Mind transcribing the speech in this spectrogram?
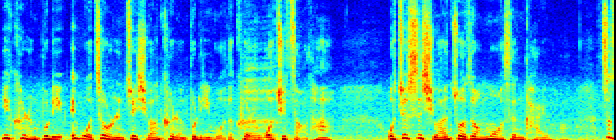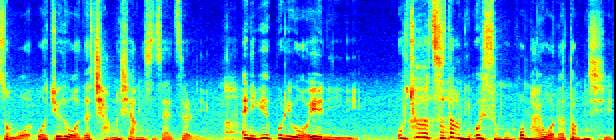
一客人不理，哎，我这种人最喜欢客人不理我的客人，我去找他，我就是喜欢做这种陌生开花。这种我我觉得我的强项是在这里。哎，你越不理我，我越理你，我就要知道你为什么不买我的东西。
